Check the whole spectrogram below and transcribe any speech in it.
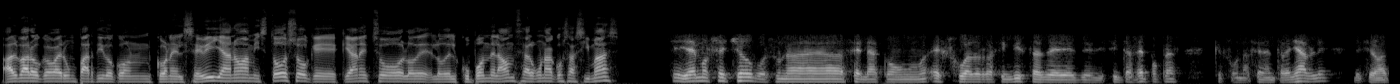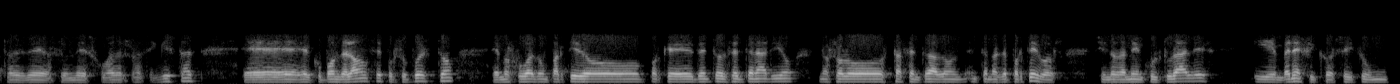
Álvaro que va a haber un partido con, con el Sevilla, ¿no? Amistoso, que, que han hecho lo, de, lo del cupón de la once, alguna cosa así más. Sí, ya hemos hecho pues una cena con exjugadores racinguistas de, de distintas épocas, que fue una cena entrañable, le hicieron a través de, de exjugadores racinguistas eh, el cupón de la once, por supuesto. Hemos jugado un partido porque dentro del centenario no solo está centrado en, temas deportivos, sino también culturales y en benéficos. Se hizo un,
